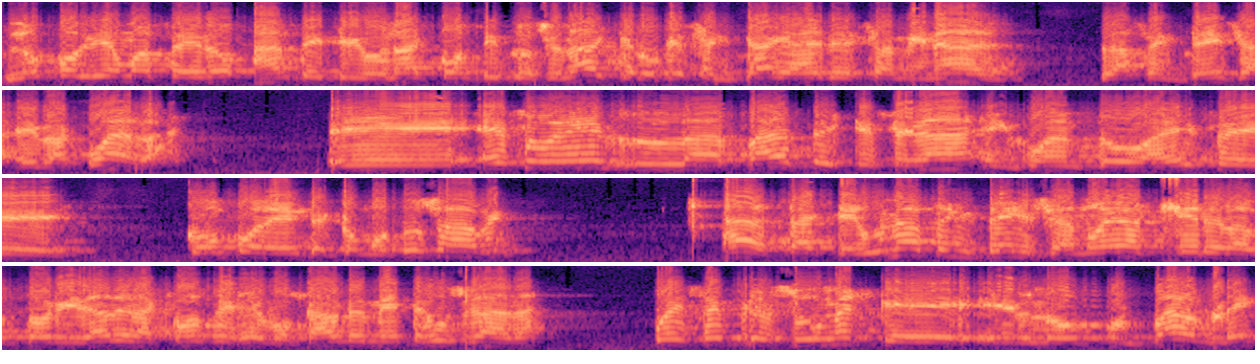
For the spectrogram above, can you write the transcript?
no podríamos hacerlo ante el Tribunal Constitucional, que lo que se encarga es de examinar la sentencia evacuada. Eh, eso es la parte que se da en cuanto a ese componente. Como tú sabes, hasta que una sentencia no adquiere la autoridad de la cosa irrevocablemente juzgada, pues se presume que los culpables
